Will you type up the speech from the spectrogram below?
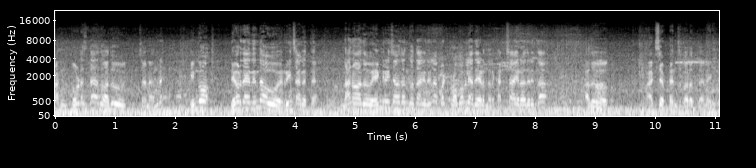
ಹಂಗೆ ತೋಡಿಸ್ದೆ ಅದು ಅದು ಚೆನ್ನಾಗಿ ಅಂದರೆ ಹೆಂಗೋ ದೇವ್ರ ದಯದಿಂದ ಅವು ರೀಚ್ ಆಗುತ್ತೆ. ನಾನು ಅದು ಹೆಂಗೆ ರೀಚ್ ಆಗುತ್ತೆ ಅಂತ ಗೊತ್ತಾಗೋದಿಲ್ಲ ಬಟ್ ಪ್ರಾಬಬ್ಲಿ ಅದೇ ಹೇಳಿದ್ನಲ್ಲ, ಕಚ್ಚಾ ಇರೋದ್ರಿಂದ ಅದು ಅಕ್ಸೆಪ್ಟೆನ್ಸ್ ಬರುತ್ತೆ ಲೈಕ್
